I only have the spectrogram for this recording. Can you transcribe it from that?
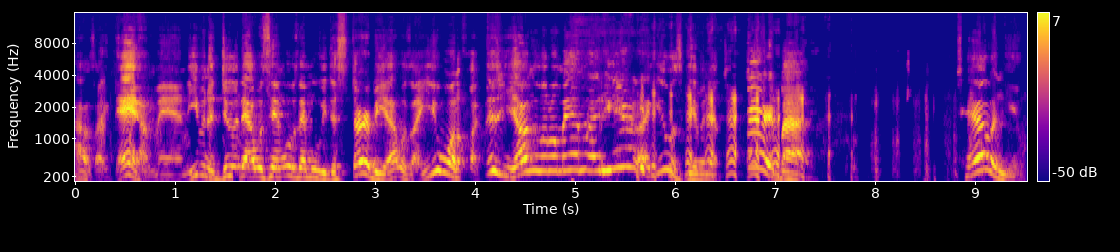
I was like, damn, man. Even the dude that was in what was that movie, Disturbia? I was like, you want to fuck this young little man right here? Like he was giving up to everybody. Telling you.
